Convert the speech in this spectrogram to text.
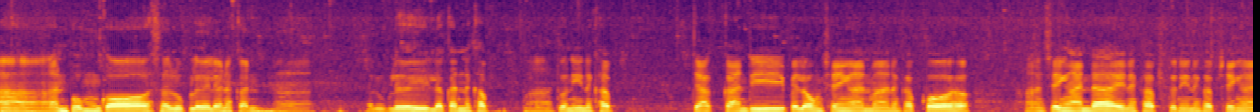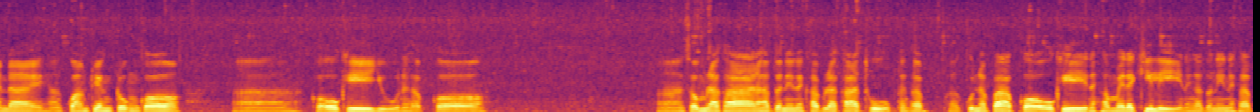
อ่าอันผมก็สรุปเลยแล้วนะครับอ่าสรุปเลยแล้วกันนะครับอ่าตัวนี้นะครับ จากการที่ไปลองใช้งานมานะครับ ก็ใช้งานได้นะครับ ตัวนี้นะครับใช้งานได้ความเที่ยงตรงก็ก็โอเคอยู่นะครับก็สมราคานะครับตัวนี้นะครับราคาถูกนะครับคุณภาพก็โอเคนะครับไม่ได้ขี้เหร่นะครับตัวนี้นะครับ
